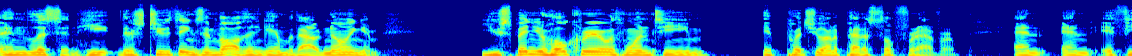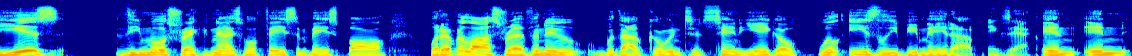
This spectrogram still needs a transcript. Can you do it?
and listen, he there's two things involved, and again, without knowing him, you spend your whole career with one team, it puts you on a pedestal forever. And and if he is the most recognizable face in baseball, whatever lost revenue without going to San Diego will easily be made up Exactly. in in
